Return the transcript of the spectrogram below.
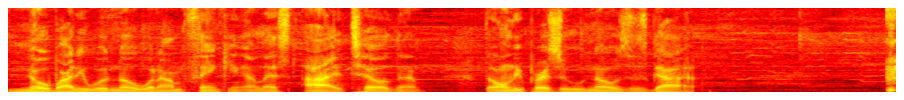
nobody will know what I'm thinking unless I tell them. The only person who knows is God.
